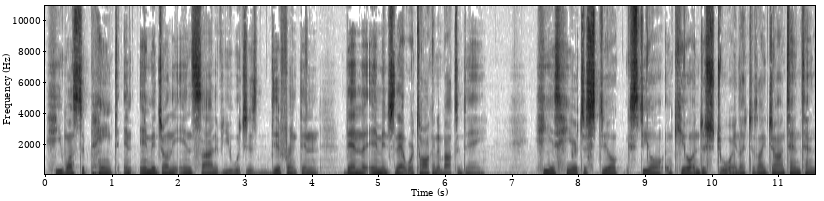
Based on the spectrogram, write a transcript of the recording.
He wants to paint an image on the inside of you which is different than than the image that we're talking about today. He is here to steal, steal and kill and destroy, like just like John 10, 10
